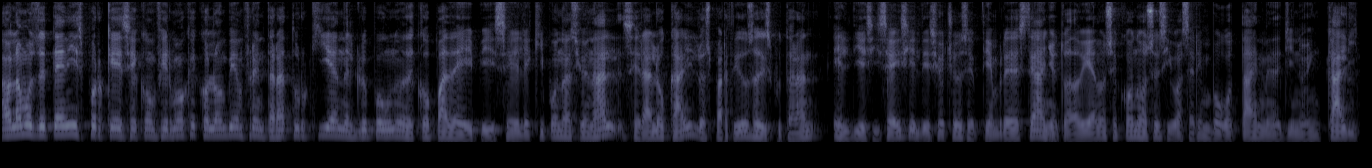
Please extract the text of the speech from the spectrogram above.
Hablamos de tenis porque se confirmó que Colombia enfrentará a Turquía en el Grupo 1 de Copa Davis. El equipo nacional será local y los partidos se disputarán el 16 y el 18 de septiembre de este año. Todavía no se conoce si va a ser en Bogotá, en Medellín o en Cali.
